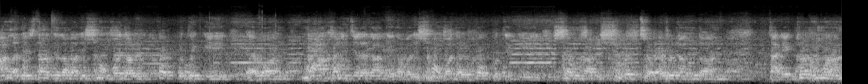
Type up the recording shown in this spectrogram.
বাংলাদেশ জাতীয়তাবাদী সমবায় দলের পক্ষ থেকে এবং মহাখালী জেলা জাতীয়তাবাদী সমবায় দলের পক্ষ থেকে সংগ্রামী শুভেচ্ছা অভিনন্দন। তারেক রহমান,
